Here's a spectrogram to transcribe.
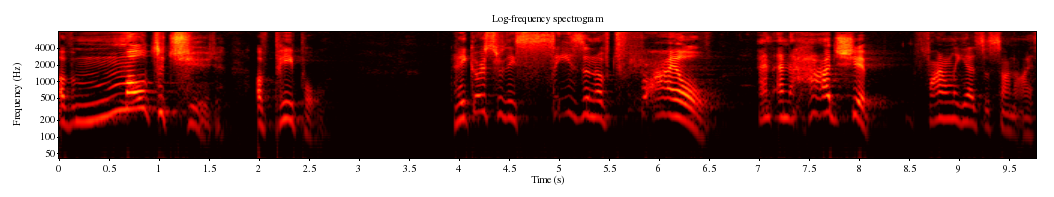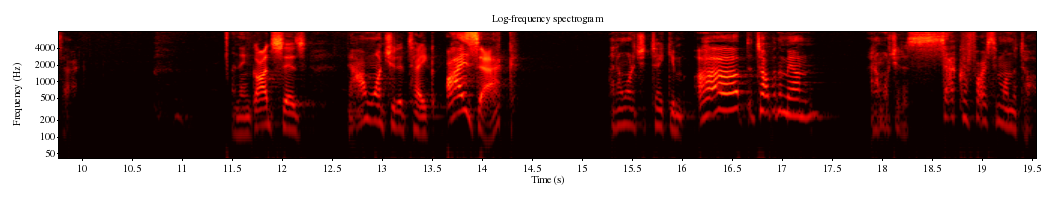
of a multitude of people. And he goes through this season of trial and, and hardship. Finally, he has the son Isaac. And then God says, Now I want you to take Isaac and I want you to take him up the top of the mountain and I want you to sacrifice him on the top.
